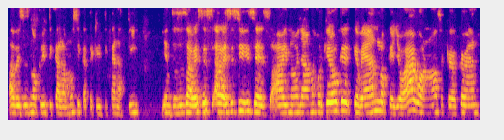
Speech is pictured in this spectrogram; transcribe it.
a veces no critica la música, te critican a ti. Y entonces a veces, a veces sí dices, ay, no, ya mejor quiero que, vean lo que yo hago, ¿no? O sea, quiero que vean,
